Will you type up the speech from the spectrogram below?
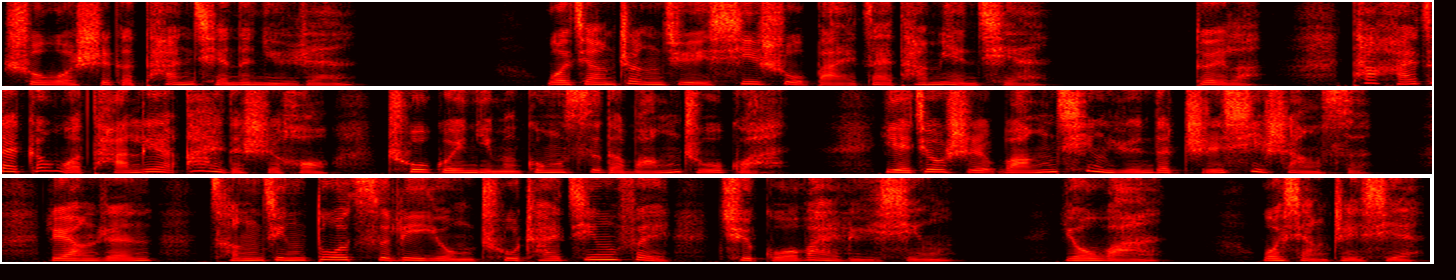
说我是个贪钱的女人。我将证据悉数摆在他面前。对了，他还在跟我谈恋爱的时候出轨你们公司的王主管，也就是王庆云的直系上司。两人曾经多次利用出差经费去国外旅行、游玩。我想这些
